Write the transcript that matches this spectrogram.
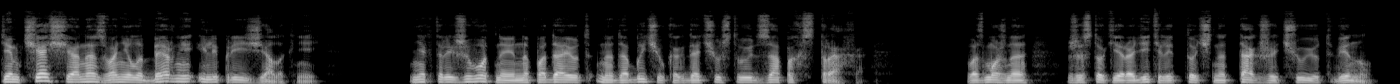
тем чаще она звонила Берни или приезжала к ней. Некоторые животные нападают на добычу, когда чувствуют запах страха. Возможно, жестокие родители точно так же чуют вину.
